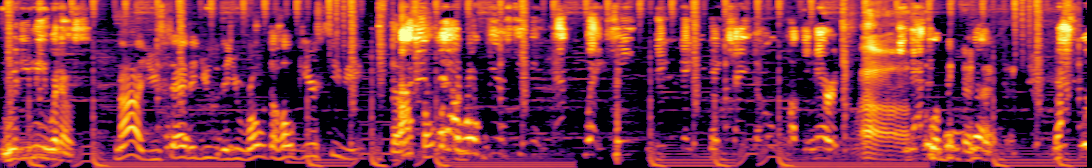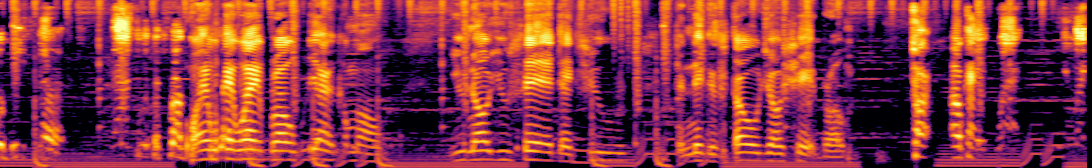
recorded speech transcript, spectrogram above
What do you mean, what else? Nah, you said that you that you wrote the whole Gears TV. That I, I told I wrote Gears TV. They, changed the whole fucking narrative. Uh, and that's what beef does. That's what beef does. That's what the fuck. Wait, wait, wait, bro. Yeah, come on. You know you said that you the nigga stole your shit, bro. Tar- okay, wait. Like,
